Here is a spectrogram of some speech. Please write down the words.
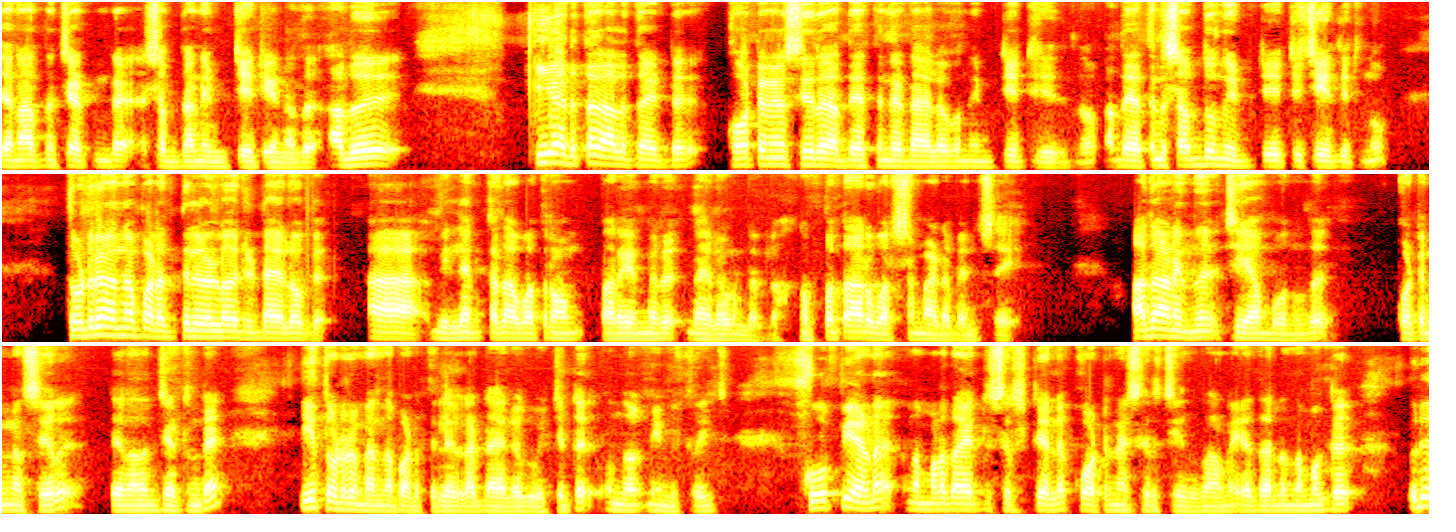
ജനാർദ്ദൻ ചേട്ടന്റെ ശബ്ദമാണ് ഇമിറ്റേറ്റ് ചെയ്യുന്നത്. അത് ഈ അടുത്ത കാലത്തായിട്ട് കോട്ടൻ നസീർ അദ്ദേഹത്തിന്റെ ഡയലോഗ് ഒന്ന് ഇമിറ്റേറ്റ് ചെയ്തിരുന്നു. അദ്ദേഹത്തിന്റെ ശബ്ദം ഒന്ന് ഇമിറ്റേറ്റ് ചെയ്തിരുന്നു. തുടരുന്ന പടത്തിലുള്ള ഒരു ഡയലോഗ് ആ വില്ലൻ കഥാപാത്രം പറയുന്ന ഒരു ഡയലോഗ് ഉണ്ടല്ലോ. മുപ്പത്തി ആറ് വർഷമായിട്ട് ബെൻസായി. അതാണ് ഇന്ന് ചെയ്യാൻ പോകുന്നത് കോട്ടൻ നസീർ ജനാർദ്ദൻ ചേട്ടന്റെ ഈ തുടരും എന്ന പടത്തിലുള്ള ഡയലോഗ് വെച്ചിട്ട് ഒന്ന് മിമിക്രി കോപ്പിയാണ് നമ്മളതായിട്ട് സൃഷ്ടിയല്ല കോട്ടനെ സെർച്ച് ചെയ്തതാണ്. ഏതായാലും നമുക്ക് ഒരു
